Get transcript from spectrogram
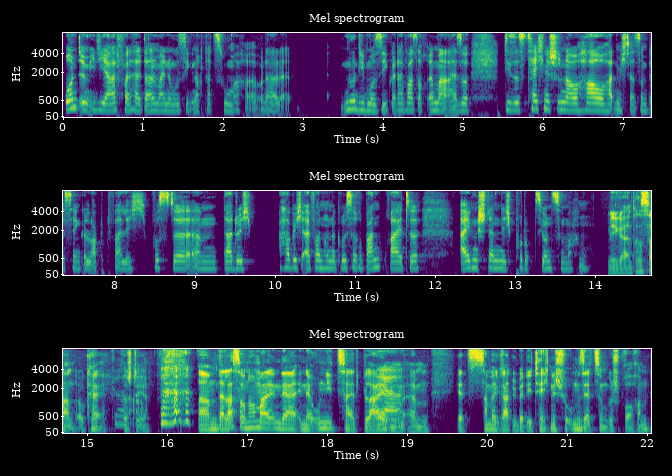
und im Idealfall halt dann meine Musik noch dazu mache oder nur die Musik oder was auch immer. Also dieses technische Know-how hat mich da so ein bisschen gelockt, weil ich wusste, ähm, dadurch habe ich einfach noch eine größere Bandbreite, eigenständig Produktion zu machen. Mega interessant, okay, Genau. verstehe. ähm, da lass doch nochmal in der, in der Uni-Zeit bleiben. Ja. Ähm, jetzt haben wir gerade über die technische Umsetzung gesprochen.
